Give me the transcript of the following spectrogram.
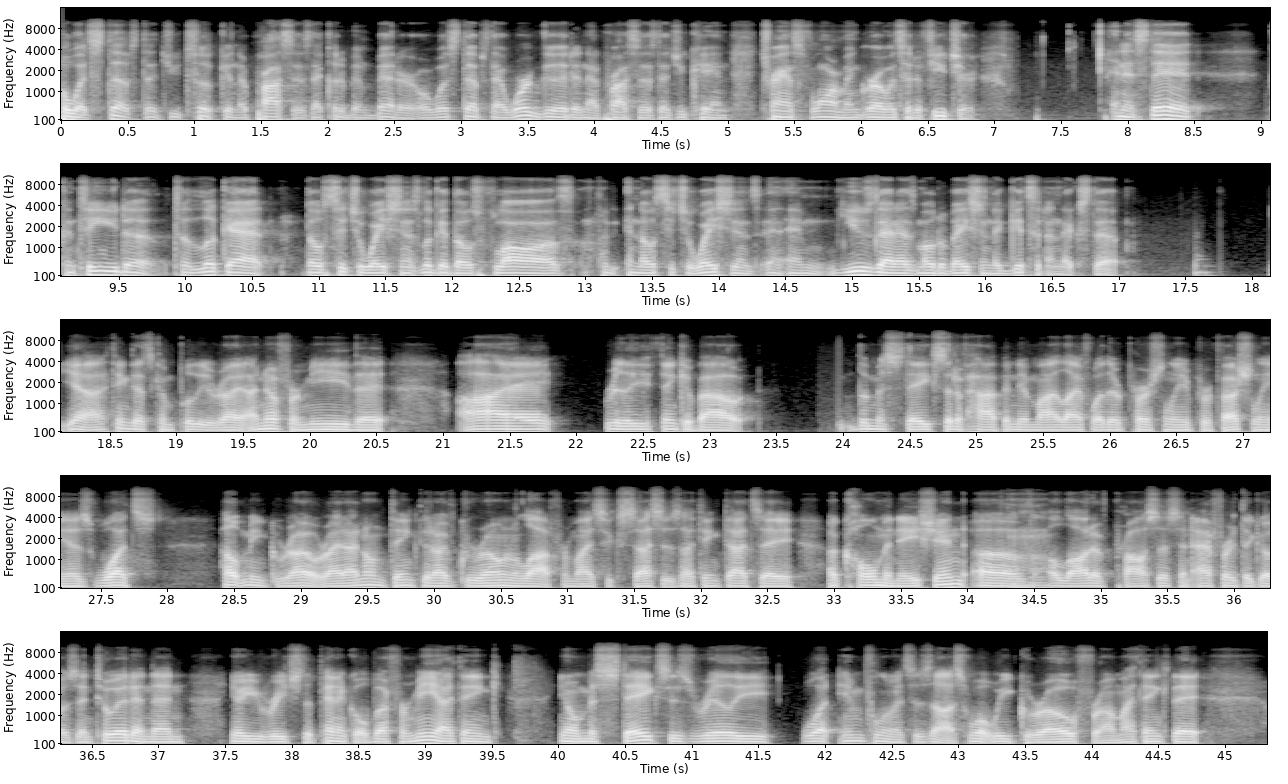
or what steps that you took in the process that could have been better or what steps that were good in that process that you can transform and grow into the future. And instead continue to to look at those situations look at those flaws in those situations and, and use that as motivation to get to the next step. Yeah i think that's completely right. I know for me that i really think about the mistakes that have happened in my life whether personally or professionally as what's helped me grow, right? I don't think that I've grown a lot from my successes. I think that's a a culmination of mm-hmm. a lot of process and effort that goes into it and then, you know, you reach the pinnacle. But for me, I think, you know, mistakes is really what influences us, what we grow from. I think that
